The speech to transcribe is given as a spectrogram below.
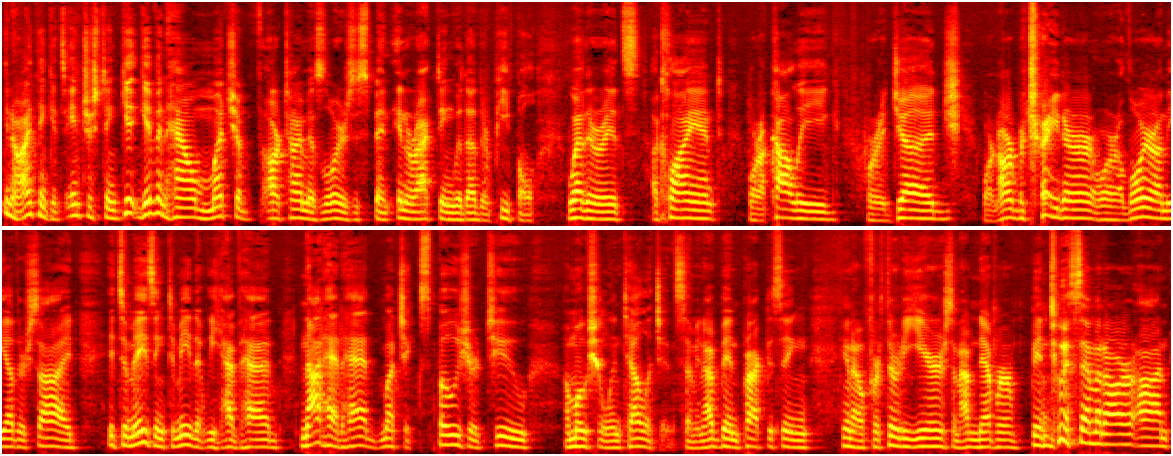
You know, I think it's interesting, given how much of our time as lawyers is spent interacting with other people, whether it's a client or a colleague or a judge or an arbitrator or a lawyer on the other side. It's amazing to me that we have had not had had much exposure to emotional intelligence. I mean, I've been practicing, you know, for 30 years and I've never been to a seminar on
